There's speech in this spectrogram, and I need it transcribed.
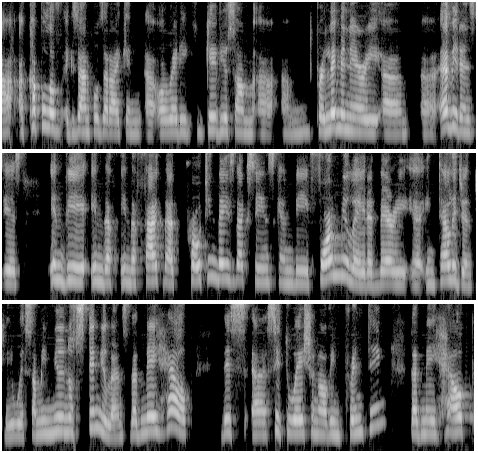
A couple of examples that I can uh, already give you some uh, um, preliminary um, uh, evidence is in the in the in the fact that protein-based vaccines can be formulated very uh, intelligently with some immunostimulants that may help this uh, situation of imprinting that may help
